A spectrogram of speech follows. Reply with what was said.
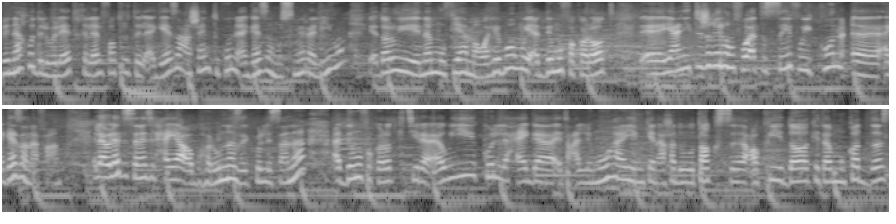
بناخد الولاد خلال فترة الأجازة عشان تكون أجازة مثمرة ليهم يقدروا ينموا فيها مواهبهم ويقدموا فقرات آه، يعني تشغلهم في وقت الصيف ويكون آه، أجازة نافعة. الأولاد السنة دي الحقيقة أبهرونا زي كل سنة. قدموا فقرات كتيرة قوي. كل حاجة اتعلموها. يمكن أخدوا طقس عقيدة كتاب مقدس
